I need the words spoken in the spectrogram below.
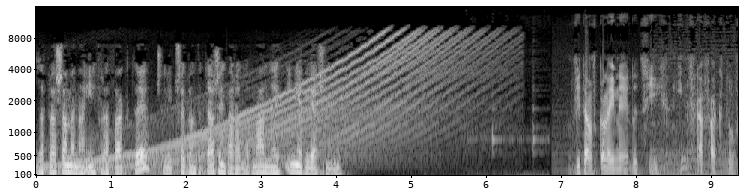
Zapraszamy na Infrafakty, czyli przegląd wydarzeń paranormalnych i niewyjaśnionych. Witam w kolejnej edycji Infrafaktów,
